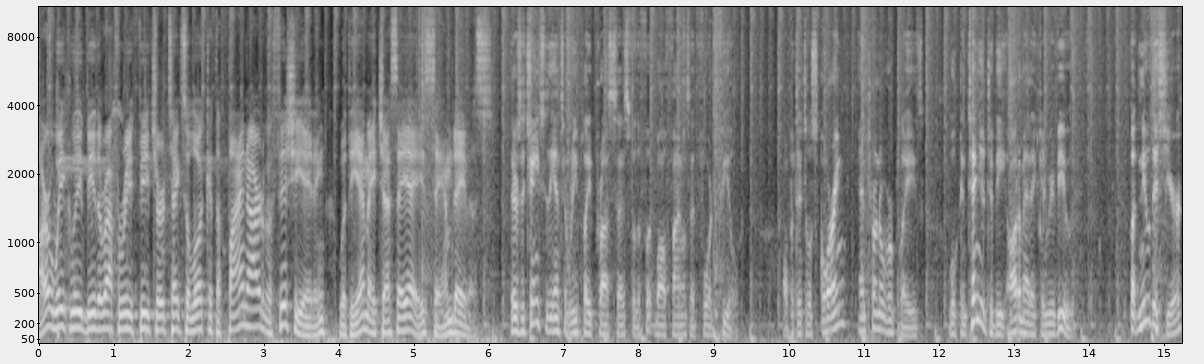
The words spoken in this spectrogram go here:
Our weekly Be the Referee feature takes a look at the fine art of officiating with the MHSAA's Sam Davis. There's a change to the instant replay process for the football finals at Ford Field. All potential scoring and turnover plays will continue to be automatically reviewed. But new this year,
